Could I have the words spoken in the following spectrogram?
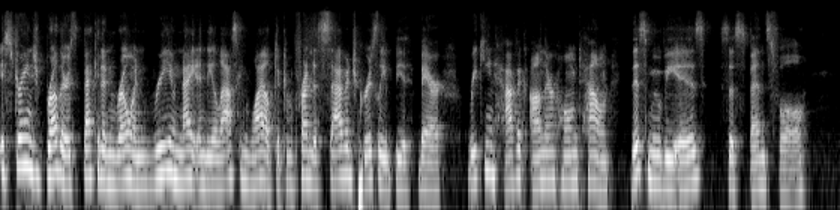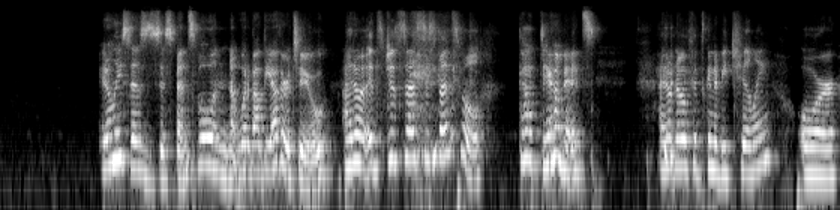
Estranged brothers Beckett and Rowan reunite in the Alaskan wild to confront a savage grizzly bear wreaking havoc on their hometown. This movie is suspenseful. It only says suspenseful, and what about the other two? I don't. It's just says suspenseful. God damn it. I don't know if it's going to be chilling or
